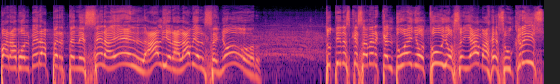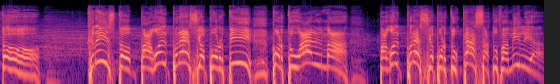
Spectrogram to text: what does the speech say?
Para volver a pertenecer a Él. Alguien alabe al Señor. Tú tienes que saber que el dueño tuyo se llama Jesucristo. Cristo pagó el precio por ti, por tu alma. Pagó el precio por tu casa, tu familia.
